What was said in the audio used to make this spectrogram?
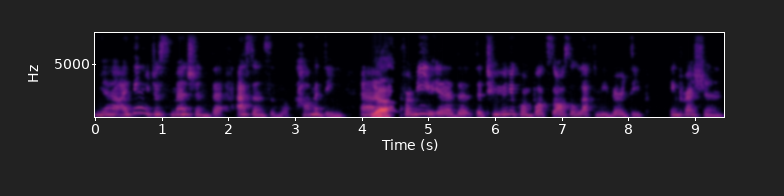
Yeah, I think you just mentioned the essence of a comedy. And yeah for me, uh, the, the two unicorn books also left me very deep impression.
